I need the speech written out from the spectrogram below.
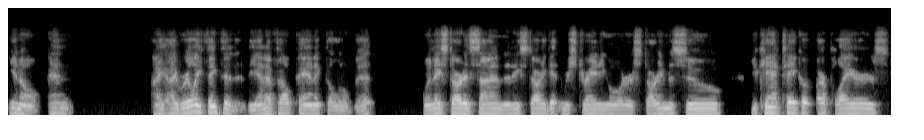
you know, and I, I really think that the NFL panicked a little bit when they started signing. Then they started getting restraining orders, starting to sue. You can't take our players,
